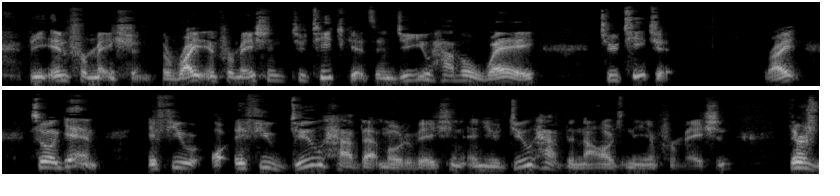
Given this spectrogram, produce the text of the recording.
the information, the right information to teach kids? And do you have a way to teach it? Right? So again, if you if you do have that motivation and you do have the knowledge and the information there's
